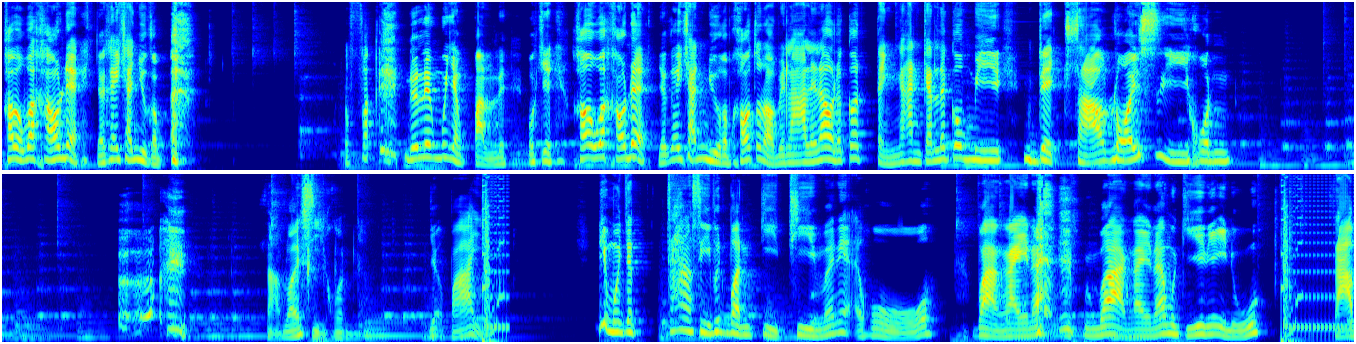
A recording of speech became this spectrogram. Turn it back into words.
เขาบอกว่าเขาเนี่ยอยากให้ฉันอยู่กับฟักเนื้อเรื่องไม่อย่างปั่นเลยโอเคเขาบอกว่าเขาเนี่ยอยากให้ฉันอยู่กับเขาตลอดเวลาเลยแล้ว แล้วก็แต่งงานกันแล้วก็มีเด็กสาวร้อยสี่คนสามร้อยสี่คน เยอะไป นี่มึงจะสร้างซีฟุตบอลกี่ทีมวะเนี่ยโอ้โหว่าไงนะ มึงว่าไงนะเมื่อกี้นี่ไอ้หนูสาม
